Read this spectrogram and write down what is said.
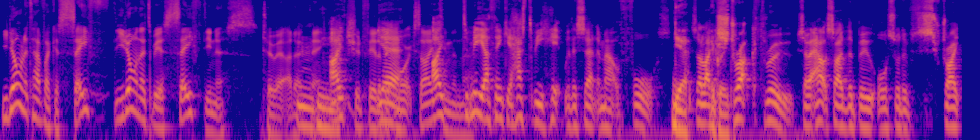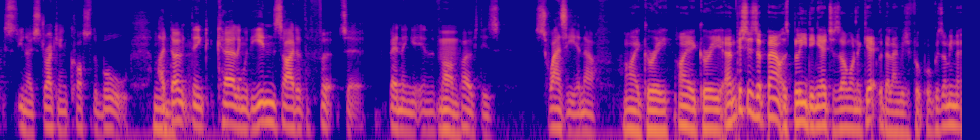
you don't want it to have like a safe. You don't want there to be a safetiness to it. I don't think. I it should feel a yeah. bit more exciting I- than that. to me. I think it has to be hit with a certain amount of force. Yeah, So like agreed. struck through, so outside the boot or sort of strikes, you know, striking across the ball. I Hmm. don't think curling with the inside of the foot to bending it in the far Hmm. post is swazzy enough. I agree. I agree. And this is about as bleeding edge as I want to get with the language of football because I mean,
